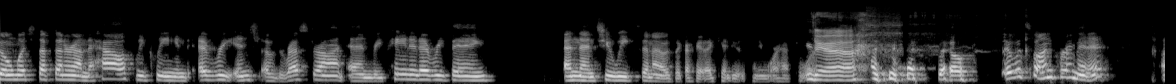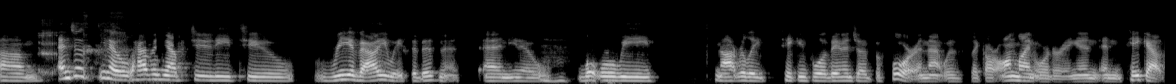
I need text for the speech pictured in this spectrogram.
so much stuff done around the house. We cleaned every inch of the restaurant and repainted everything. And then 2 weeks and I was like, okay, I can't do this anymore. I have to work. Yeah. so it was fun for a minute. Um, and just, you know, having the opportunity to reevaluate the business and, you know, Mhm. what were we not really taking full advantage of before? And that was like our online ordering and, and takeout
